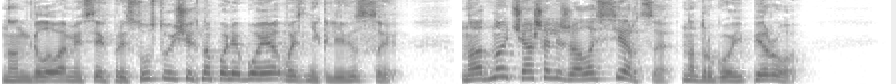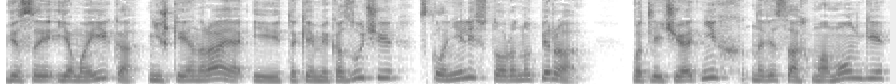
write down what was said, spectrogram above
Над головами всех присутствующих на поле боя возникли весы. На одной чаше лежало сердце, на другой – перо. Весы Ямаика, Нишки Янрая и Такеми Казучи склонились в сторону пера. В отличие от них, на весах Мамонги,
